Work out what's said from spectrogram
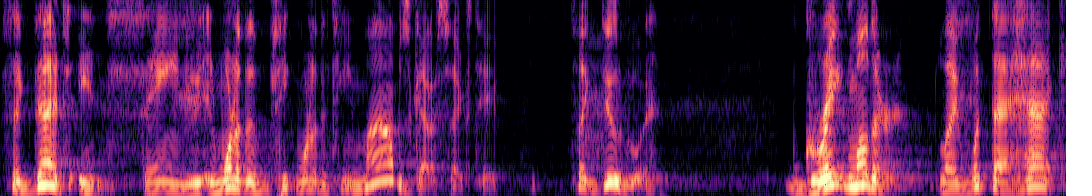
It's like that's insane, dude. And one of the one of the teen moms got a sex tape. It's like, dude, great mother. Like, what the heck?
